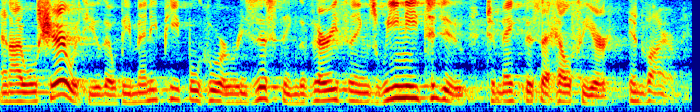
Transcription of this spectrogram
And I will share with you, there will be many people who are resisting the very things we need to do to make this a healthier environment.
